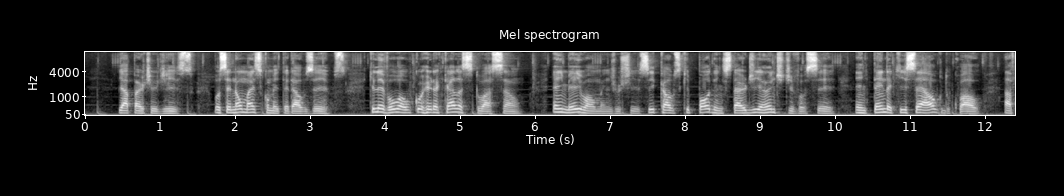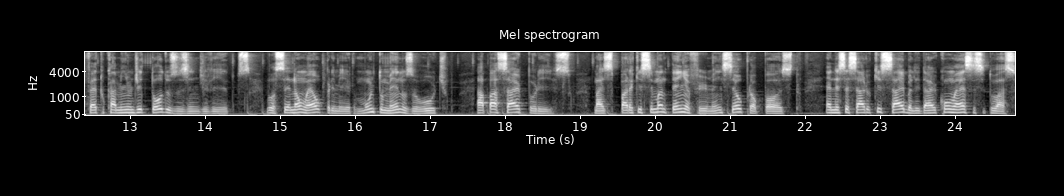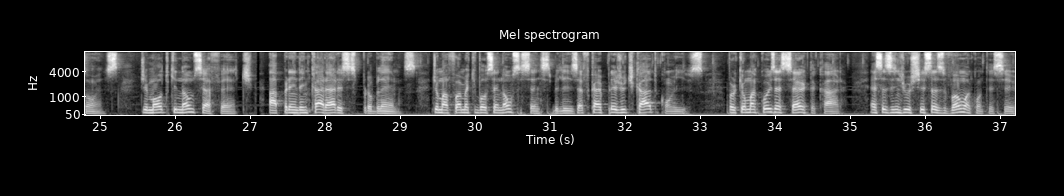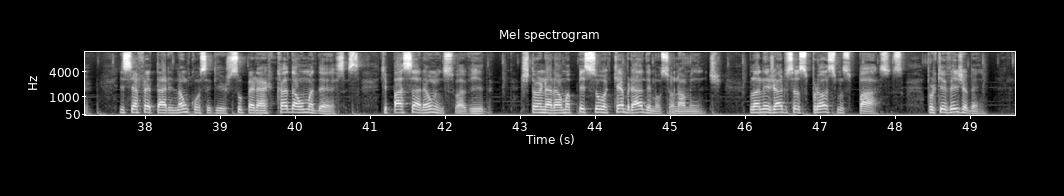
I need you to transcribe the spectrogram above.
E a partir disso, você não mais cometerá os erros que levou a ocorrer aquela situação. Em meio a uma injustiça e caos que podem estar diante de você, entenda que isso é algo do qual afeta o caminho de todos os indivíduos. Você não é o primeiro, muito menos o último, a passar por isso mas para que se mantenha firme em seu propósito, é necessário que saiba lidar com essas situações, de modo que não se afete. Aprenda a encarar esses problemas, de uma forma que você não se sensibilize a ficar prejudicado com isso. Porque uma coisa é certa, cara, essas injustiças vão acontecer, e se afetar e não conseguir superar cada uma dessas, que passarão em sua vida, te tornará uma pessoa quebrada emocionalmente. Planejar os seus próximos passos, porque veja bem,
